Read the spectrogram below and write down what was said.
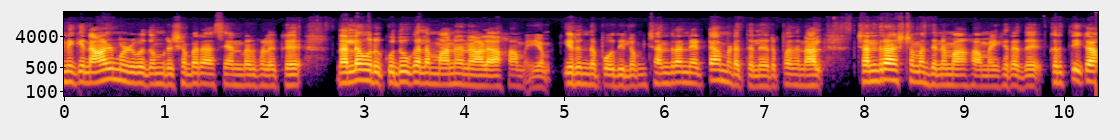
இன்னைக்கு நாள் முழுவதும் ரிஷபராசி அன்பர்களுக்கு நல்ல ஒரு குதூகலமான நாளாக அமையும். இருந்த போதிலும் சந்திரன் எட்டாம் இடத்தில் இருப்பதனால் சந்திராஷ்டம தினமாக அமைகிறது. கிருத்திகா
